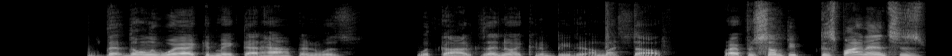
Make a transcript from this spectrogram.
that the only way I could make that happen was with God because I knew I couldn't beat it on myself. right? For some people, because finances,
